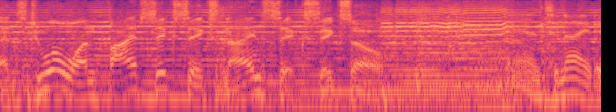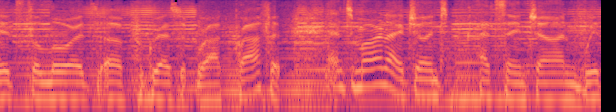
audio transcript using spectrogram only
That's 201-566-9660. And tonight, it's the Lords of Progressive Rock Profit. And tomorrow night, join Pat St. John with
